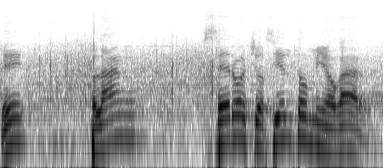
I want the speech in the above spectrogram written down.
¿Sí? Plan 0800 Mi Hogar.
